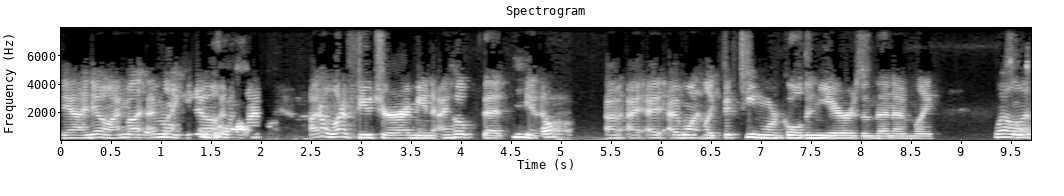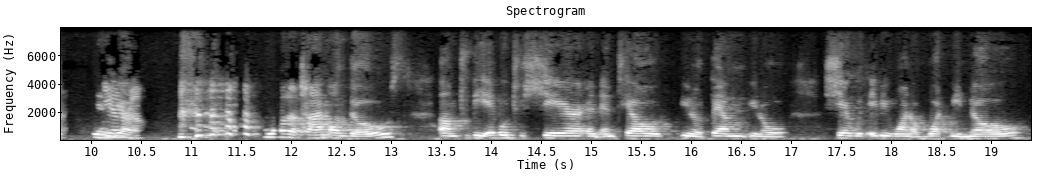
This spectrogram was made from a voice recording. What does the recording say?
yeah, I know. I'm, I'm like, you know, I, I, don't want a future. I mean, I hope that, you know, I, I, I want like 15 more golden years and then I'm like, well, so, yeah, a lot of time on those um, to be able to share and, and tell, you know, them, you know, share with everyone of what we know.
